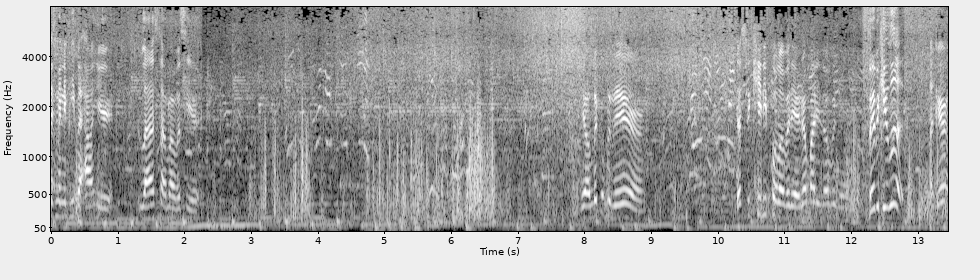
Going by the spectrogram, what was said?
This many people out here last time I was here. Yo, look over there. That's the kiddie pool over there. Nobody's over there. Baby Q, look! A girl.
